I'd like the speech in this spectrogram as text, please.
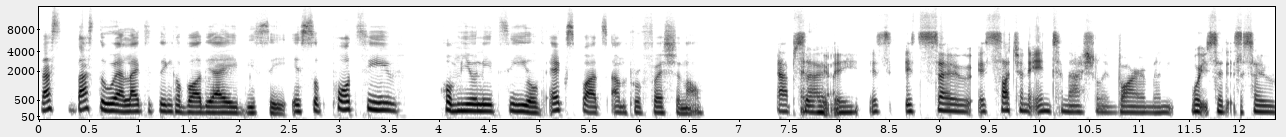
that's that's the way I like to think about the IABC, a supportive community of experts and professional. Absolutely. It's it's so it's such an international environment. What you said, it's so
